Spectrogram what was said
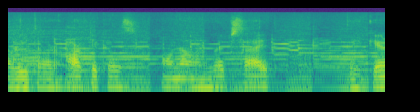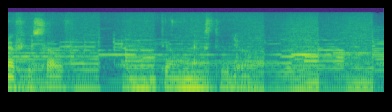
read our articles on our website. Take care of yourself and until next video.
